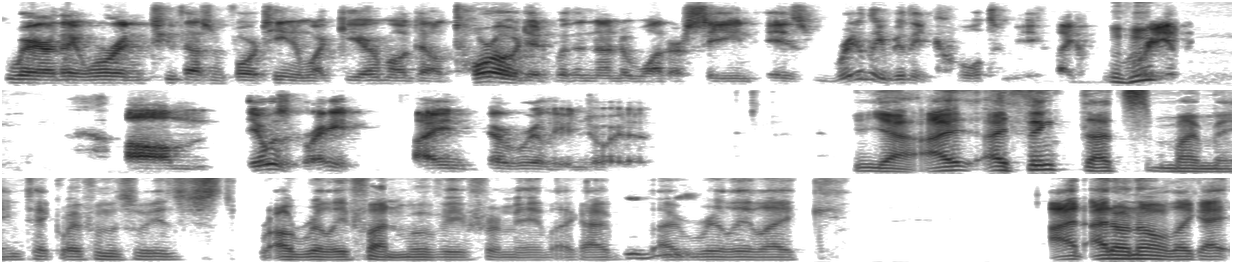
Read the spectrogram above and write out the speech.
where they were in 2014 and what Guillermo del Toro did with an underwater scene is really, really cool to me. Like Mhm. really, um, it was great. I, I really enjoyed it. Yeah, I, I think that's my main takeaway from this movie. It's just a really fun movie for me. Like I I Mhm. really like. I, I don't know like I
